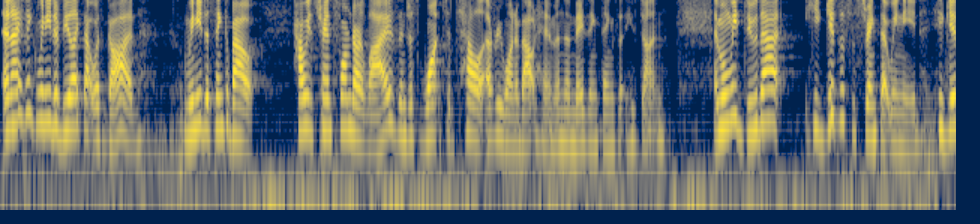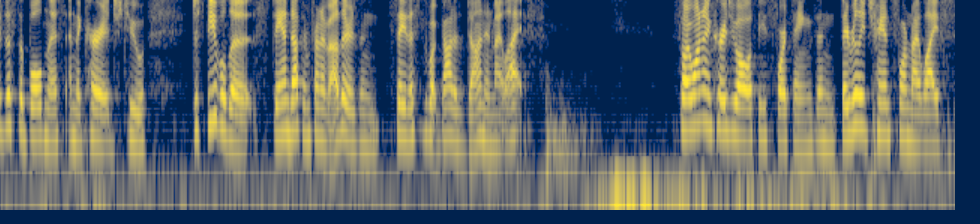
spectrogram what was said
And I think we need to be like that with God. We need to think about how he's transformed our lives and just want to tell everyone about him and the amazing things that he's done. And when we do that, he gives us the strength that we need. He gives us the boldness and the courage to just be able to stand up in front of others and say, This is what God has done in my life. So I want to encourage you all with these four things, and they really transformed my life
